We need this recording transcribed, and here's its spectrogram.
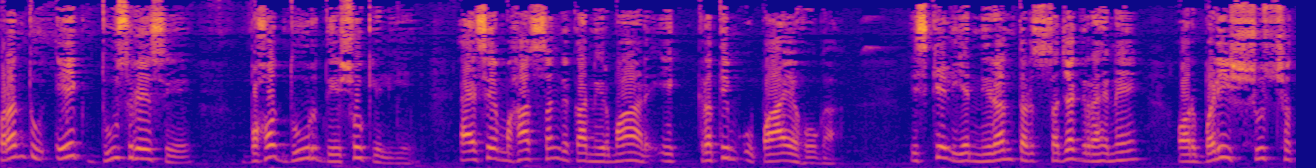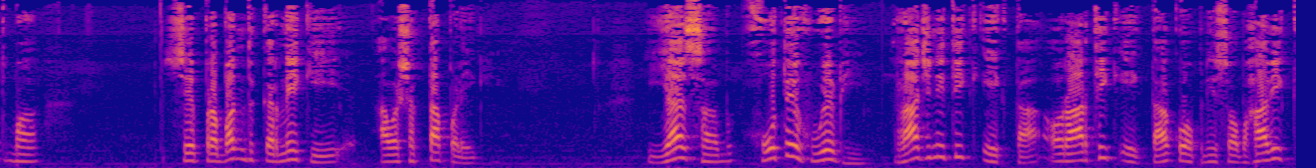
परंतु एक दूसरे से बहुत दूर देशों के लिए ऐसे महासंघ का निर्माण एक कृत्रिम उपाय होगा। इसके लिए निरंतर सजग रहने और बड़ी सूक्ष्मता से प्रबंध करने की आवश्यकता पड़ेगी। यह सब होते हुए भी राजनीतिक एकता और आर्थिक एकता को अपनी स्वाभाविक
